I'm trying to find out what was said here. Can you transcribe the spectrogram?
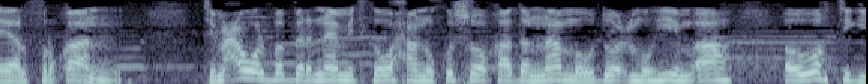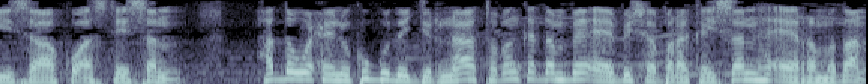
ee alfurqaan jimco walba barnaamijka waxaannu ku soo qaadannaa mowduuc muhiim ah oo wakhtigiisa ku astaysan. Hadda waxaynu ku guda jirnaa tobanka dambe ee bisha barakaysan ee ramadaan.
